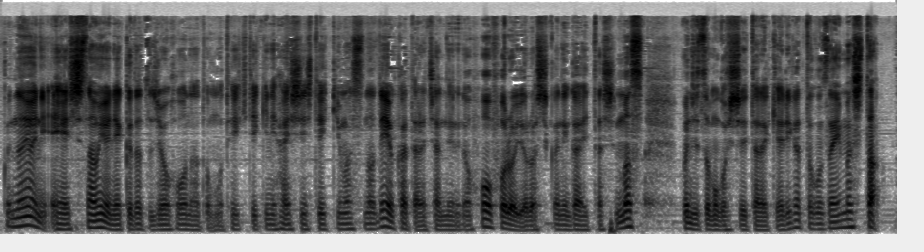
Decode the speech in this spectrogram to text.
このように、えー、資産運用に役立つ情報なども定期的に配信していきますのでよかったらチャンネルの方フォローよろしくお願いいたします。本日もご視聴いただきありがとうございました。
